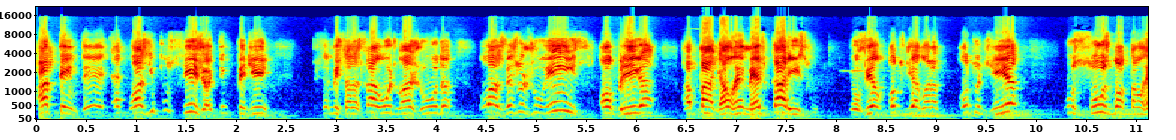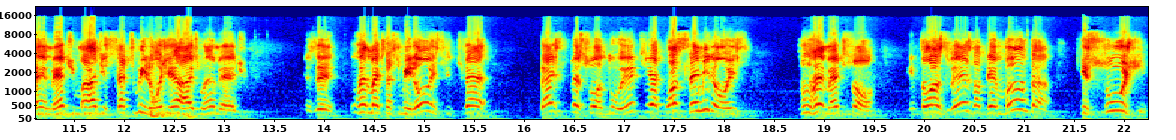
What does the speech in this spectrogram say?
atender, é quase impossível. Aí tem que pedir ao Ministério da Saúde uma ajuda, ou às vezes o juiz obriga a pagar um remédio caríssimo. Eu vi outro dia agora, outro dia, o SUS botar um remédio de mais de 7 milhões de reais no remédio. Quer dizer, um remédio de 7 milhões, se tiver 10 pessoas doentes, é quase 100 milhões num remédio só. Então, às vezes, a demanda que surge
